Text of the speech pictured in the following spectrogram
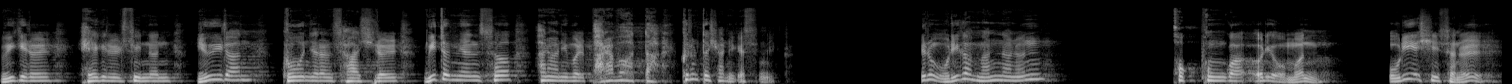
위기를 해결할 수 있는 유일한 구원자라는 사실을 믿으면서 하나님을 바라보았다. 그런 뜻이 아니겠습니까? 여러분, 우리가 만나는 폭풍과 어려움은 우리의 시선을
